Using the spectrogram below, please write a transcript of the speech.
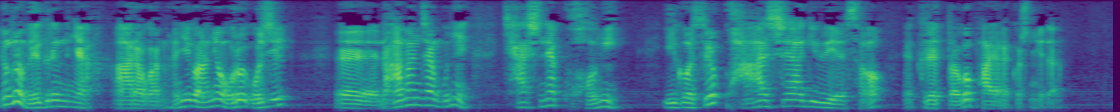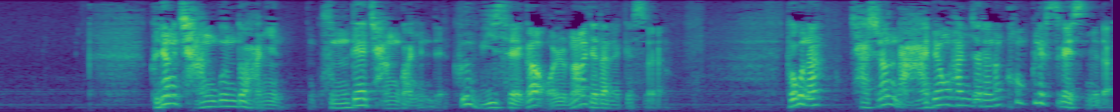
그럼 왜 그랬느냐? 라고 하면 이거는요, 오직 나만 장군이 자신의 권위, 이것을 과시하기 위해서 그랬다고 봐야 할 것입니다. 그냥 장군도 아닌 군대 장관인데 그 위세가 얼마나 대단했겠어요. 더구나 자신은 나병 환자라는 컴플렉스가 있습니다.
